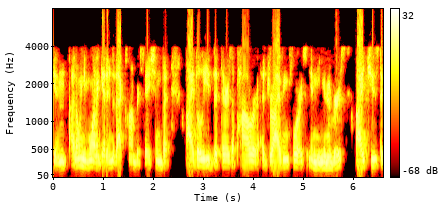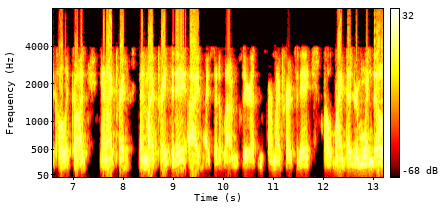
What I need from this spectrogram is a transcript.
and I don't even want to get into that conversation, but I believe that there's a power, a driving force in the universe. I choose to call it God, and I pray. And my prayer today, I, I said it loud and clear, or my prayer today, out my bedroom window,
